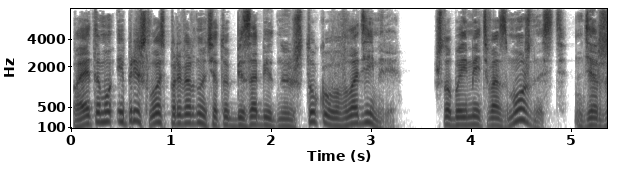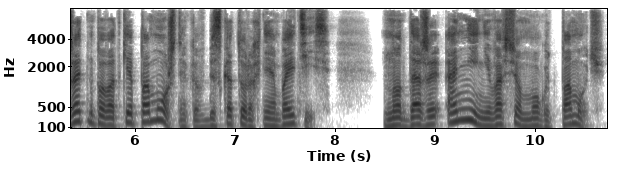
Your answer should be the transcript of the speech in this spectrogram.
Поэтому и пришлось провернуть эту безобидную штуку во Владимире, чтобы иметь возможность держать на поводке помощников, без которых не обойтись. Но даже они не во всем могут помочь.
